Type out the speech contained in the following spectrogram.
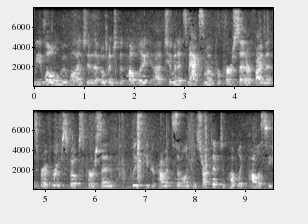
We will move on to the open to the public, uh, two minutes maximum per person or five minutes for a group spokesperson. Please keep your comments civil and constructive to public policy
